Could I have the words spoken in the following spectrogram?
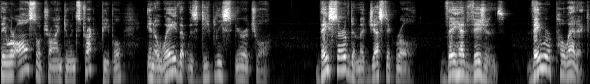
They were also trying to instruct people in a way that was deeply spiritual. They served a majestic role. They had visions. They were poetic.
